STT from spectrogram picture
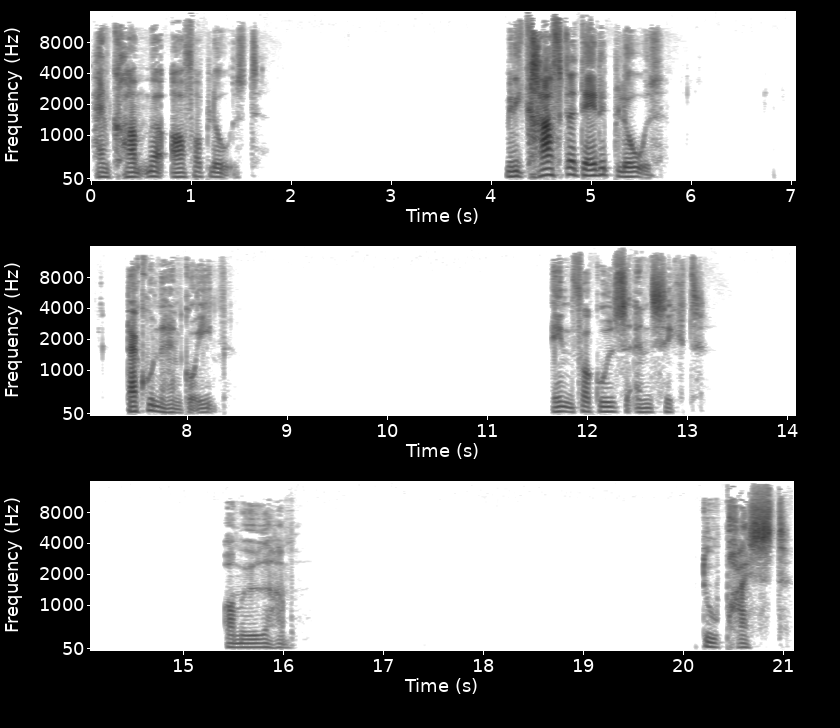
Han kom med offerblodet. Men i kraft af dette blod, der kunne han gå ind. Ind for Guds ansigt og møde ham. Du er præst.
